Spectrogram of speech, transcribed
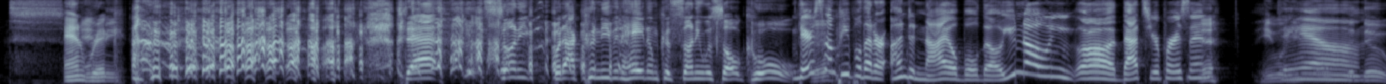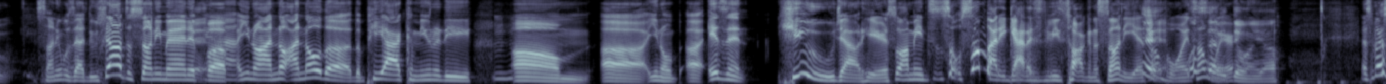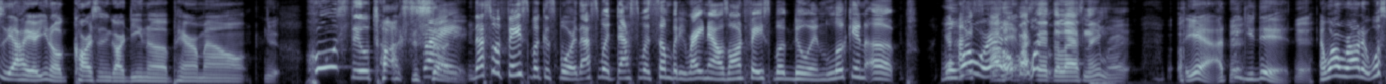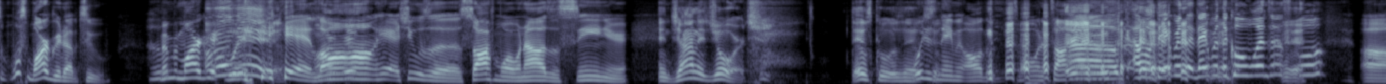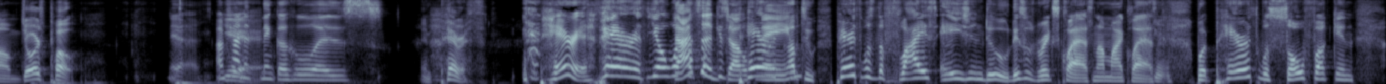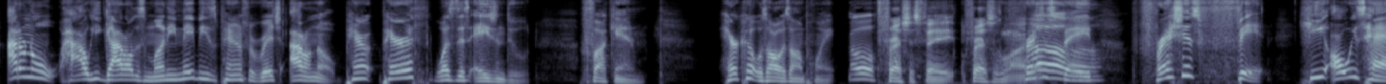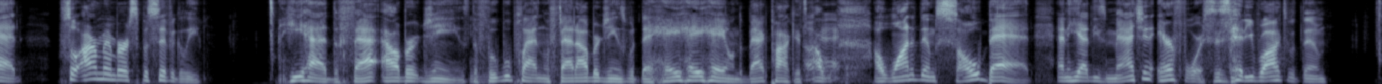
and, And Rick. me. that Sonny, but I couldn't even hate him because Sonny was so cool. There's some people that are undeniable, though. You know, uh, that's your person. Yeah. He was, he was the dude. Sonny was that dude. Shout out to Sonny, man. If uh, Yeah. you know, I know, I know the the PI community, Mhm. um, uh, you know, uh, isn't huge out here. So I mean, so somebody got to be talking to Sonny at some point, What's somewhere. Sonny doing, y'all? Especially out here, you know, Carson Gardena, Paramount. Yeah. Who still talks to Right. Sonny? That's what Facebook is for. That's what that's what somebody right now is on Facebook doing, looking up. Well, while we're I at school- it, hope I said the last name right. Yeah, I think you did. Yeah. And while we're at it, what's what's Margaret up to? Remember Margaret? Oh, With- yeah. long hair. She was a sophomore when I was a senior. And Johnny George. They was cool as hell. We're just too. naming all the Samoan and Tonga. Oh, okay. oh, they were the they were the cool ones at school. Um, George Poe Yeah, I'm trying Yeah. to think of who was and Perith. Paris. Perith, yo, what That's the a fuck is dope Perith name. up to? Perith was the flyest Asian dude. This was Rick's class, not my class. But Perith was so fucking. I don't know how he got all this money. Maybe his parents were rich. I don't know. Per- Perith was this Asian dude. Fucking haircut was always on point. Oh, Fresh as fade. Fresh as line. Fresh as Oh. fade, fresh as fit. He always had. So I remember specifically, he had the Fat Albert jeans, the mm. Fubu Platinum Fat Albert jeans with the hey hey hey on the back pockets. Okay. I I wanted them so bad, and he had these matching Air Forces that he rocked with them,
